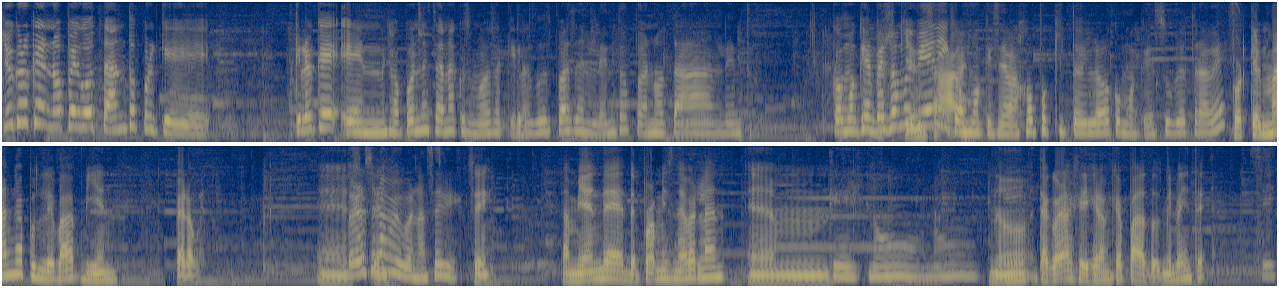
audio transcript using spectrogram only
Yo creo que no pegó tanto porque creo que en Japón están acostumbrados a que las cosas pasen lento, pero no tan lento. Como que empezó Pues, muy quién bien sabe. y como que se bajó poquito y luego como que sube otra vez. Porque el manga pues le va bien. Pero bueno. Pero es Este, una muy buena serie. Sí. También de The Promise Neverland. em, ¿Qué? No, no. no, ¿Qué? ¿te acuerdas que dijeron que para 2020? Sí.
